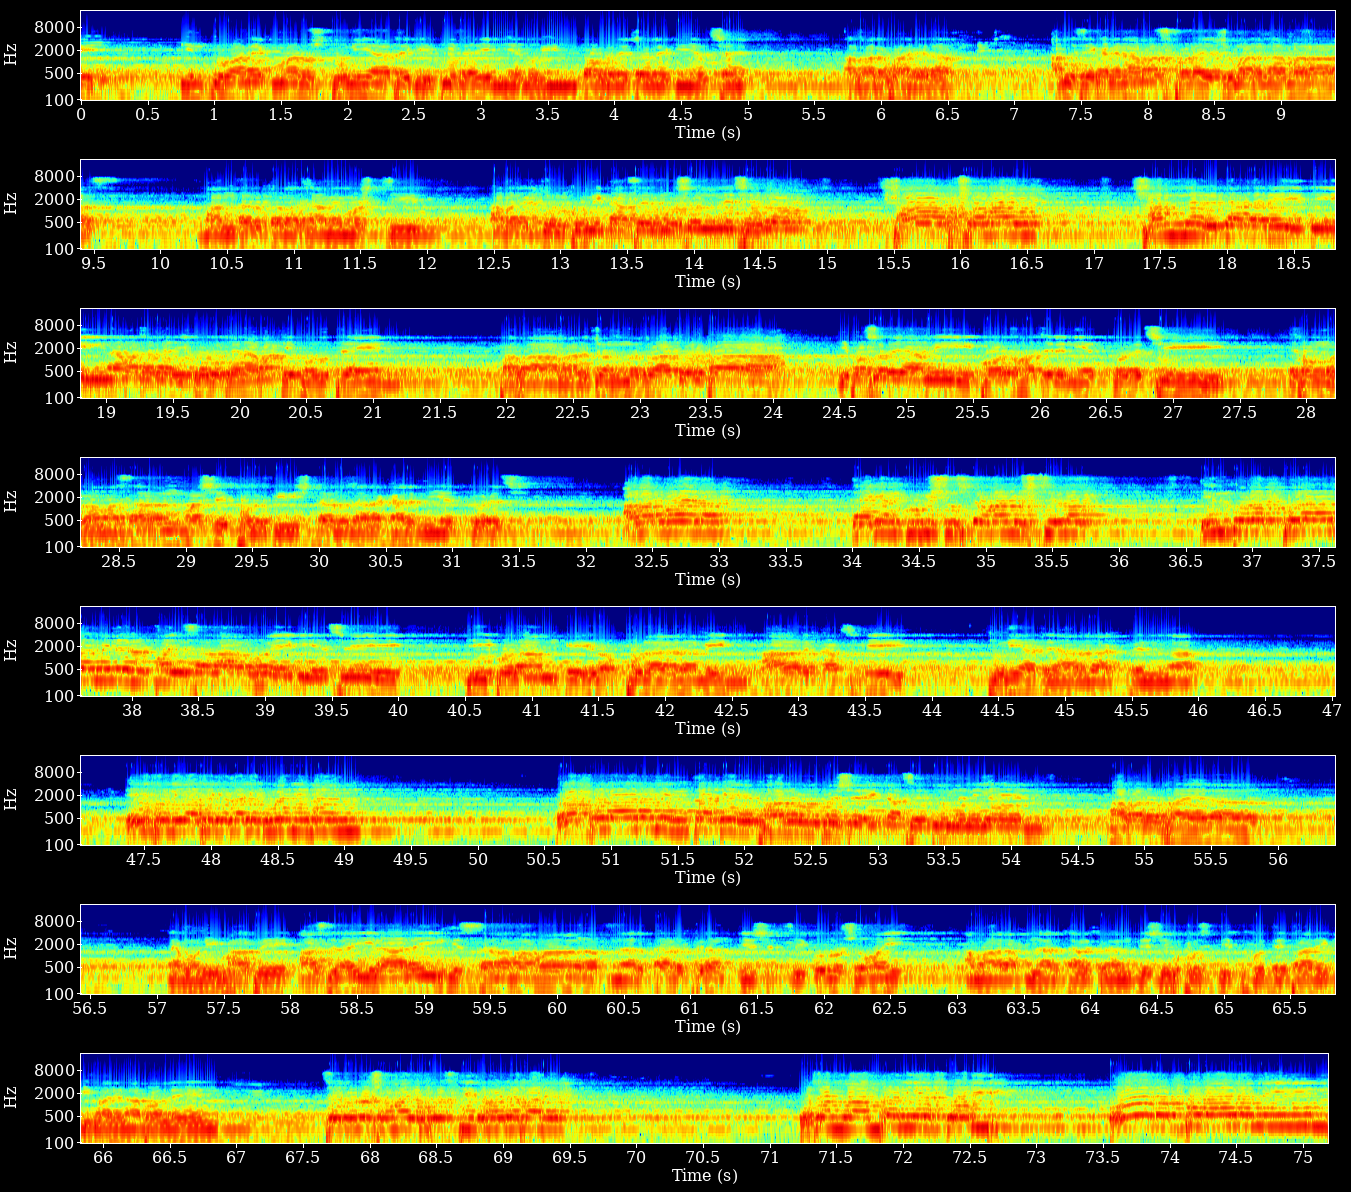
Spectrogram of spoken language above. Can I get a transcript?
কিন্তু অনেক মানুষ দুনিয়া থেকে বিদায় নিয়ে গহীন কবরে চলে গিয়েছে। আমার ভাইয়েরা, আমি যেখানে নামাজ পড়াই জুমার নামাজ, মান্দার তলা জামে মসজিদ। আমার একজন খুবই কাছের মুসল্লি ছিল। সব সময় সামনের কাতারে তিনি নামাজ আদায় করতেন, আমাকে বলতেন বাবা, আমার জন্য দোয়া করবা। এবছরে আমি বড় হজের নিয়ত করেছি এবং রমাজান মাসে পুরো তিরিশটা রোজা রাখার নিয়ত করেছি। আমার ভাইয়েরা, দেখেন খুবই সুস্থ মানুষ ছিল। কিন্তু রব্বুল আলামিনের ফয়সালা হয়ে গিয়েছে। এই গোলামকে রব্বুল আলামিন আর কাছে দুনিয়াতে আর রাখবেন না। এই দুনিয়া থেকে তাকে তুলে নেবেন। তাকে ভালোবেসে কাছে তুলে নিলেন। আবার ভাইয়েরা এমনই ভাবে আজরাইল আমার আপনার তার এসেছে কোনো সময় আমার আপনার তার প্রান্তে উপস্থিত হতে পারে কি পারে না বলেন। যে কোনো সময় উপস্থিত হতে পারে। আমরা নিয়ে করি, ও রব্বুল আলামিন,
